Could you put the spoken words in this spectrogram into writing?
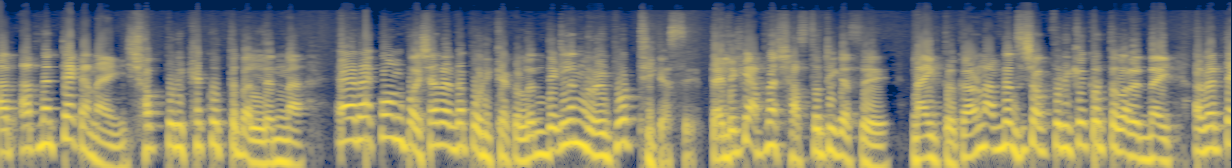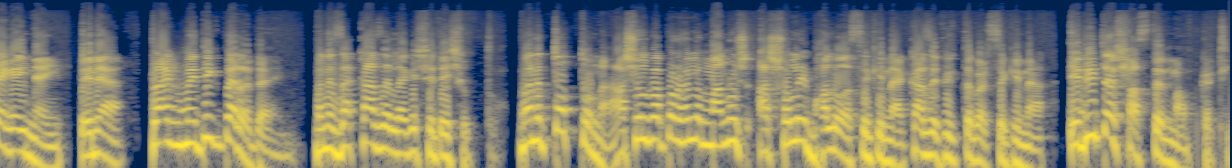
আর আপনার টাকা নাই, সব পরীক্ষা করতে পারলেন না। এরা কম পয়সার একটা পরীক্ষা করলেন, দেখলেন রিপোর্ট ঠিক আছে। তাইলে কি আপনার স্বাস্থ্য ঠিক আছে? নাই তো, কারণ আপনি তো সব পরীক্ষা করতে পারেন নাই, আপনার টাকাই নাই। তাই না? প্রাগমেটিক প্যারাডাইম মানে যা কাজে লাগে সেটাই সত্য। মানে তত্ত্ব না, আসল ব্যাপার হলো মানুষ আসলে ভালো আছে কিনা, কাজে ফিরতে পারছে কিনা। এটাই তার স্বাস্থ্যের মাপকাঠি।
